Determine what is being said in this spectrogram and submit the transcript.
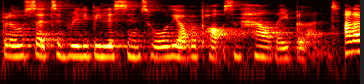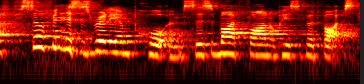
but also to really be listening to all the other parts and how they blend. And I still think this is really important. So this is my final piece of advice.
